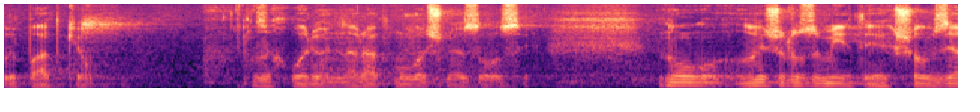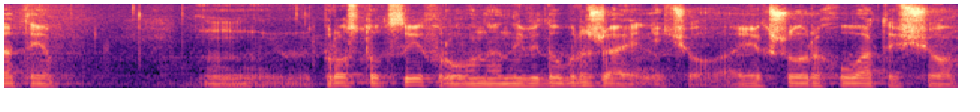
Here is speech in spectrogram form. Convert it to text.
випадків захворювань на рак молочної залози. Ну, ви ж розумієте, якщо взяти просто цифру, вона не відображає нічого. А якщо рахувати, що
